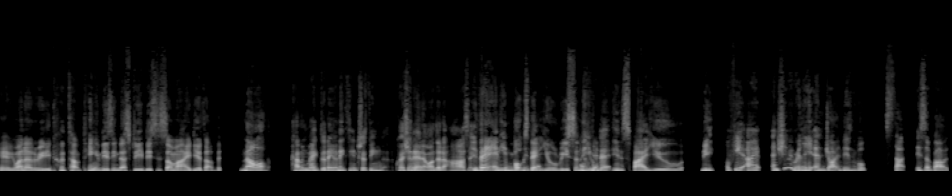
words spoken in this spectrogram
if you want to really do something in this industry, this is some ideas out there. Now, coming back to the next interesting question that I wanted to ask: Is there any books that you recently that inspire you? Me. Okay, I actually really enjoyed this book. Start is about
